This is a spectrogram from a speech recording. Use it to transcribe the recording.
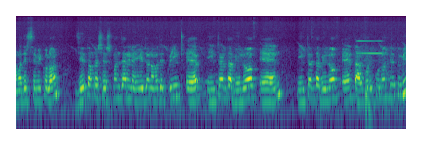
আমাদের সেমিকোলন যেহেতু আমরা শেষ মান জানি না, এই জন্য আমাদের print f enter the value of n enter the value of n তারপরে কোলন দিয়ে তুমি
